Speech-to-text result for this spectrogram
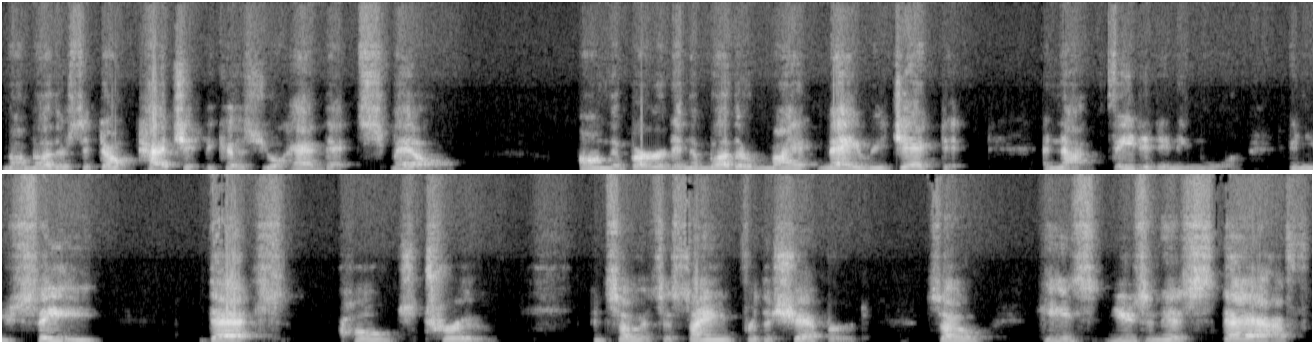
my mother said, don't touch it because you'll have that smell on the bird and the mother might may reject it and not feed it anymore. And you see that holds true. And so it's the same for the shepherd. So he's using his staff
